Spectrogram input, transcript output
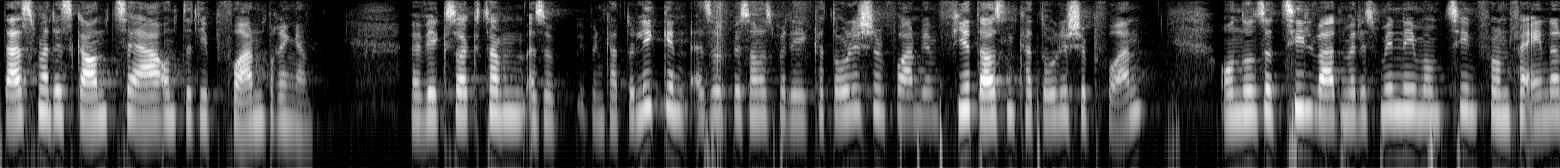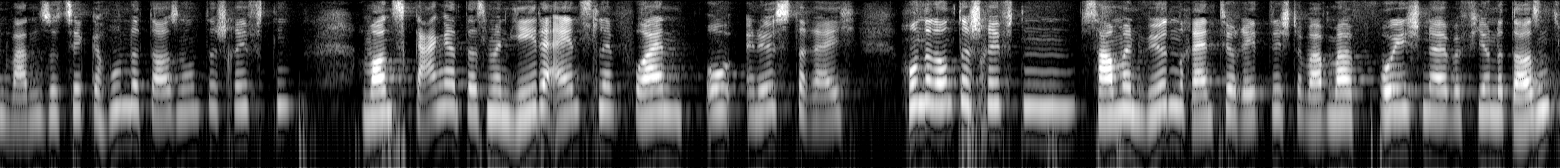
dass wir das Ganze auch unter die Pforn bringen weil wir gesagt haben, also ich bin Katholikin, also besonders bei den katholischen Pfarren, wir haben 4000 katholische Pfarren und unser Ziel war, wir das Minimumziel von verändern, waren so circa 100.000 Unterschriften. Und wenn es gegangen, dass man jede einzelne Pfarr in Österreich 100 Unterschriften sammeln würden, rein theoretisch, da waren wir voll schnell über 400.000.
